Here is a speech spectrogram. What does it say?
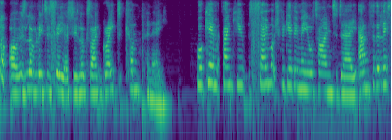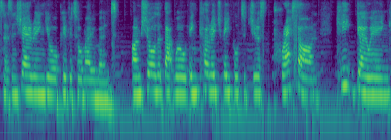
oh, it was lovely to see her. She looks like great company. Well, Kim, thank you so much for giving me your time today and for the listeners and sharing your pivotal moment. I'm sure that that will encourage people to just press on keep going.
